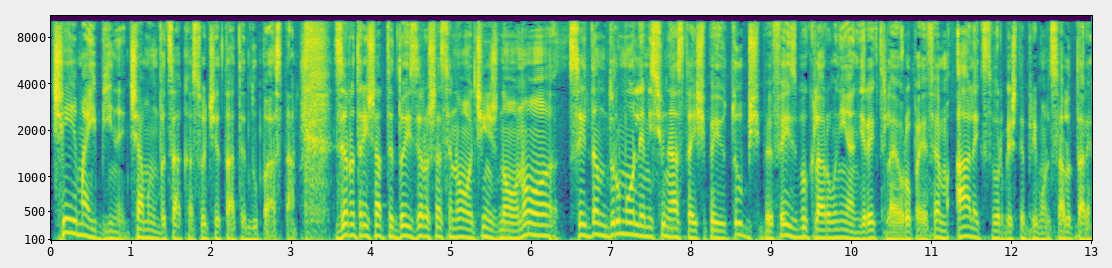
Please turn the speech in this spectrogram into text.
ce e mai bine? Ce am învățat ca societate după asta? 0372069599 Să-i dăm drumul. Emisiunea asta e și pe YouTube și pe Facebook, la România în direct, la Europa FM. Alex vorbește primul. Salutare!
